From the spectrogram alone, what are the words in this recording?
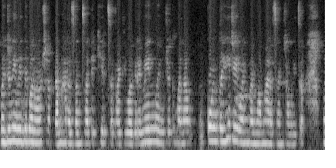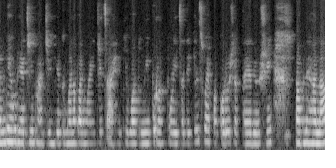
म्हणजे नैवेद्य बनवू शकता महाराजांसाठी खीर चपाती वगैरे. मेन म्हणजे तुम्हाला कोणतंही जेवण बनवा महाराजांच्या आवडीचं. पण घेवड्याची भाजी ही तुम्हाला बनवायचीच आहे किंवा तुम्ही पुरणपोळीचा देखील स्वयंपाक करू शकता या दिवशी आपल्याला.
